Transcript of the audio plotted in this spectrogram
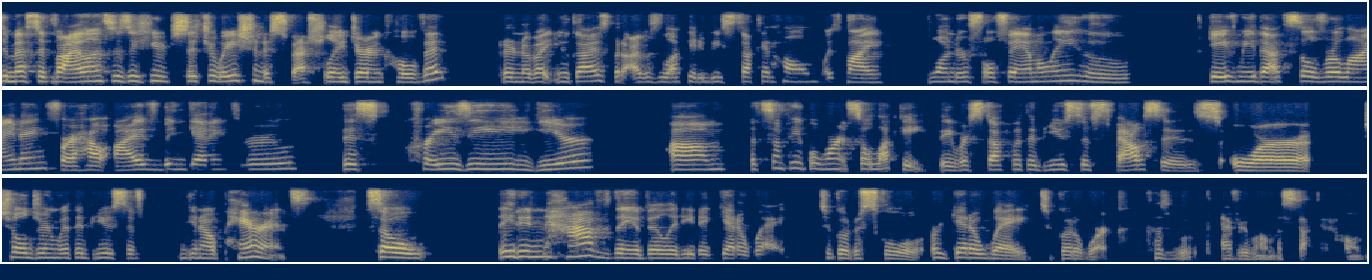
Domestic violence is a huge situation, especially during COVID. I don't know about you guys, but I was lucky to be stuck at home with my wonderful family who gave me that silver lining for how I've been getting through this crazy year. Um, but some people weren't so lucky. They were stuck with abusive spouses or children with abusive, you know, parents. So they didn't have the ability to get away to go to school or get away to go to work because everyone was stuck at home.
